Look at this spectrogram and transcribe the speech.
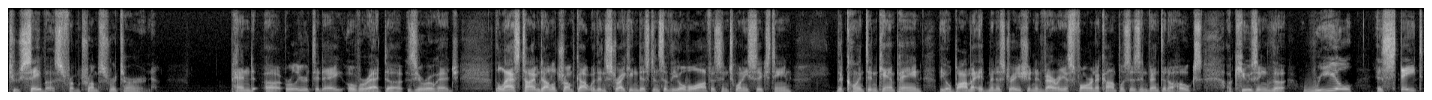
to save us from Trump's return. Penned uh, earlier today over at uh, Zero Hedge. The last time Donald Trump got within striking distance of the Oval Office in 2016 the Clinton campaign, the Obama administration, and various foreign accomplices invented a hoax accusing the real estate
